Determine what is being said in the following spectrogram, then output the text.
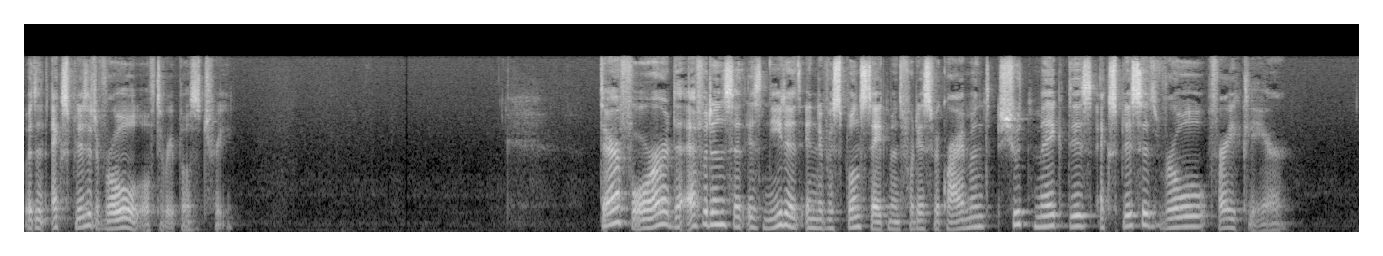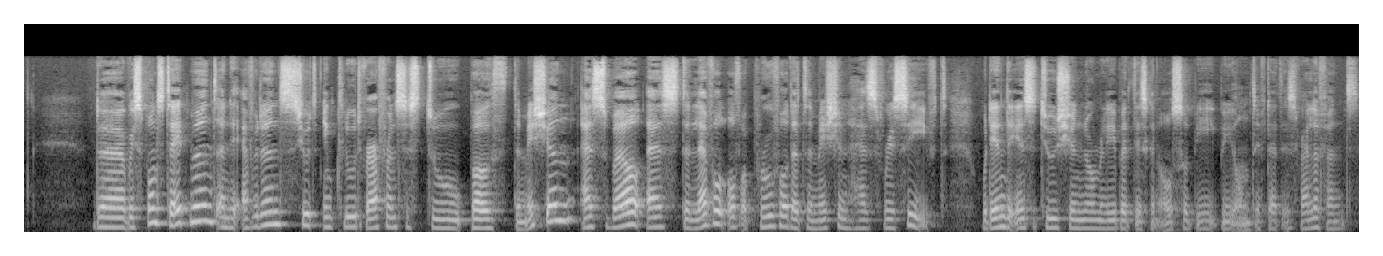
but an explicit role of the repository. Therefore, the evidence that is needed in the response statement for this requirement should make this explicit role very clear. The response statement and the evidence should include references to both the mission as well as the level of approval that the mission has received within the institution normally, but this can also be beyond if that is relevant.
